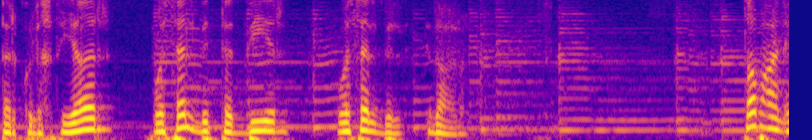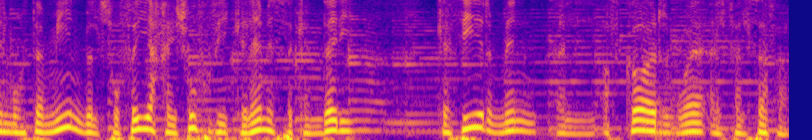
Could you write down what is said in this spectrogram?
ترك الاختيار وسلب التدبير وسلب الإدارة. طبعا المهتمين بالصوفية هيشوفوا في كلام السكندري كثير من الأفكار والفلسفة.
